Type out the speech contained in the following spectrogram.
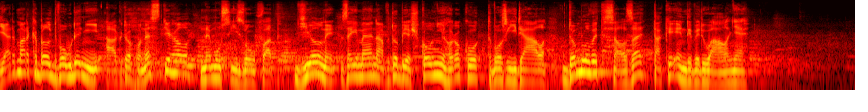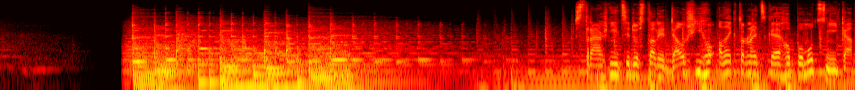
Jarmark byl dvoudenní a kdo ho nestihl, nemusí zoufat. Dílny, zejména v době školního roku, tvoří dál. Domluvit se lze taky individuálně. Strážníci dostali dalšího elektronického pomocníka.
